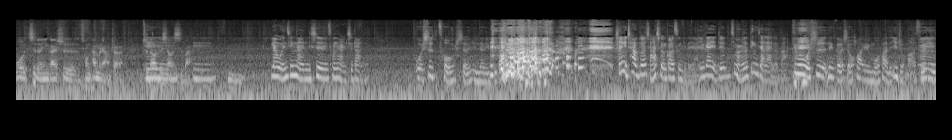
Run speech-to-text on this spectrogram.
我记得应该是从他们俩这儿知道的消息吧。嗯嗯。那文晶呢？你是从哪儿知道的？我是从神宇那里知道的。神宇差不多啥时候告诉你的呀？应该也就基本上都定下来了吧？因为我是那个神话与魔法的译者嘛，所以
